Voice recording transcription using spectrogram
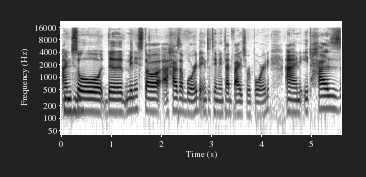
And mm -hmm. so the minister has a board, the Entertainment Advisory Board, and it has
